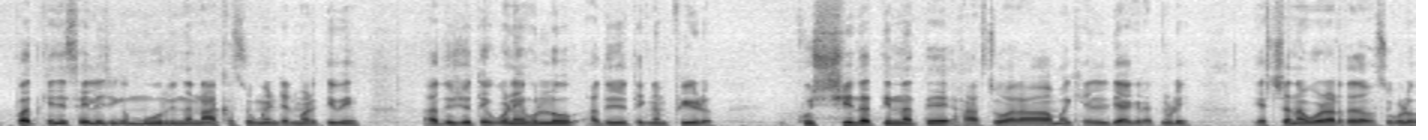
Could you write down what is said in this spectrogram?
ಇಪ್ಪತ್ತು ಕೆ ಜಿ ಸೈಲೇಜಿಗೆ ಮೂರರಿಂದ ನಾಲ್ಕು ಹಸುಗೆ ಮೇಂಟೈನ್ ಮಾಡ್ತೀವಿ. ಅದ್ರ ಜೊತೆ ಒಣೆ ಹುಲ್ಲು, ಅದ್ರ ಜೊತೆಗೆ ನಮ್ಮ ಫೀಡು. ಖುಷಿಯಿಂದ ತಿನ್ನತ್ತೆ, ಹಸು ಆರಾಮಾಗಿ ಹೆಲ್ದಿ ಆಗಿರತ್ತೆ ನೋಡಿ. ಎಷ್ಟು ಚೆನ್ನಾಗಿ ಓಡಾಡ್ತದೆ ಹಸುಗಳು.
